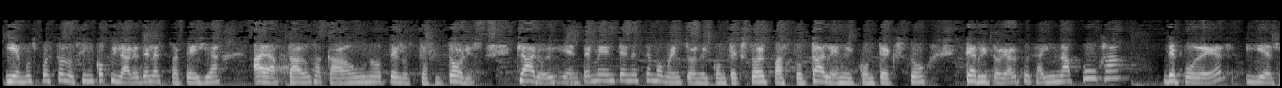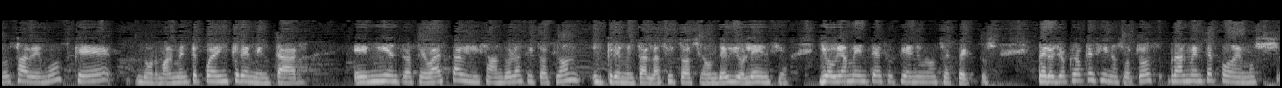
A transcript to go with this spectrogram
y hemos puesto los cinco pilares de la estrategia adaptados a cada uno de los territorios. Claro, evidentemente en este momento, en el contexto de paz total, en el contexto territorial, pues hay una puja de poder y eso sabemos que normalmente puede incrementar, eh, mientras se va estabilizando la situación, incrementar la situación de violencia y obviamente eso tiene unos efectos. Pero yo creo que si nosotros realmente podemos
